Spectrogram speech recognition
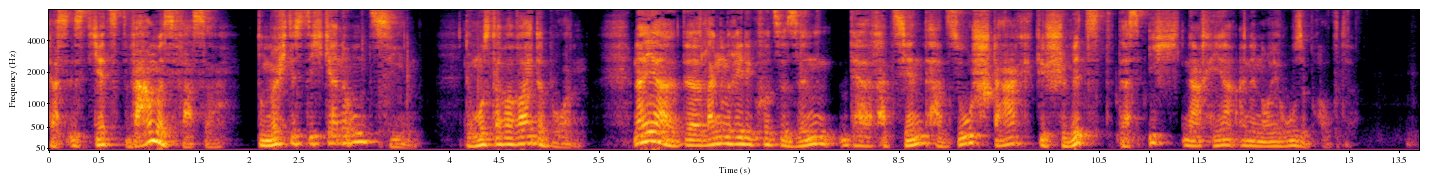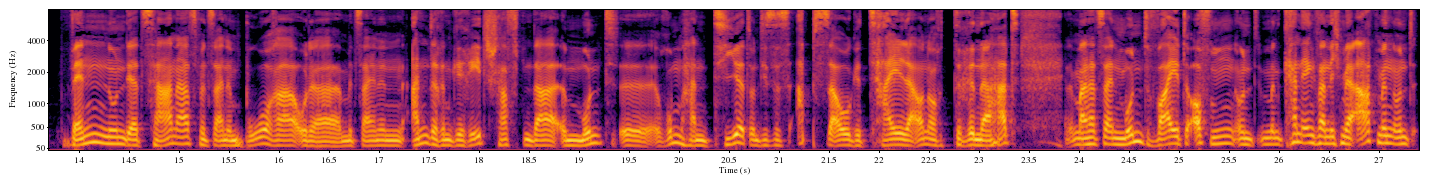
das ist jetzt warmes Wasser. Du möchtest dich gerne umziehen. Du musst aber weiterbohren. Naja, der langen Rede kurzer Sinn, der Patient hat so stark geschwitzt, dass ich nachher eine neue Hose brauchte. Wenn nun der Zahnarzt mit seinem Bohrer oder mit seinen anderen Gerätschaften da im Mund äh, rumhantiert und dieses Absaugeteil da auch noch drinne hat, man hat seinen Mund weit offen und man kann irgendwann nicht mehr atmen und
